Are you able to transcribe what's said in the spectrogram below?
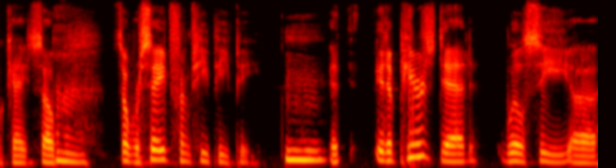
Okay. So, Uh, so we're saved from TPP. mhm. It it appears dead. We'll see. Uh,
